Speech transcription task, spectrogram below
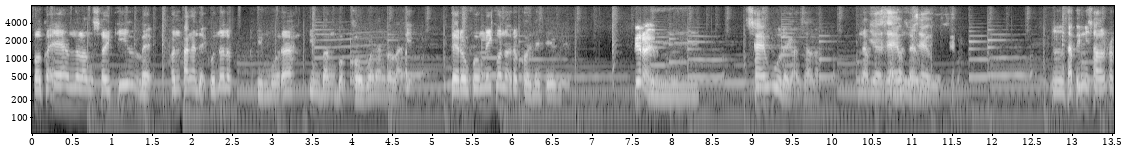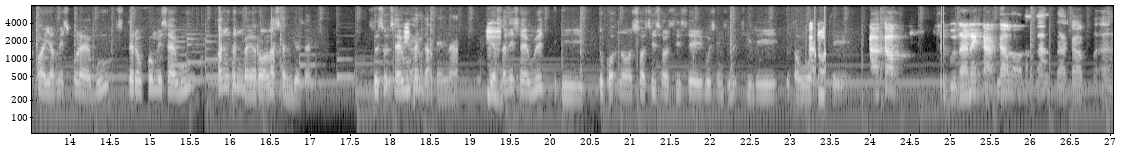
Pokoknya yang nelongso iki lek kon pangan dek kono lebih murah timbang mbok gowo nang kelas. Styrofoam iku ono regane dhewe. piro yo Di sewu lek gak salah. Enam- Ya sewu sewu. Hmm, tapi misal rego ayamnya sepuluh ribu, styrofoamnya sewu, kan kan bayar rolas kan biasanya. Susuk sewu kan gak enak. Biasanya sewu di tukok no sosis sosisnya, gue sing cilik-cilik utawa Anu. ate. kakap sebutannya Ya, kakap kakap, kakap. ah.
